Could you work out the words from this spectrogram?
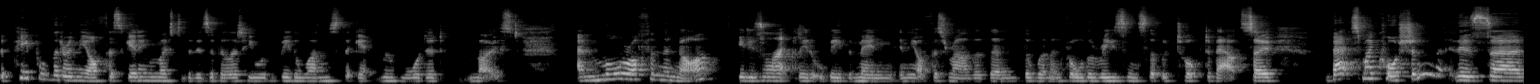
the people that are in the office getting most of the visibility will be the ones that get rewarded most. And more often than not, it is likely it will be the men in the office rather than the women for all the reasons that we've talked about. So that's my caution. There's uh,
